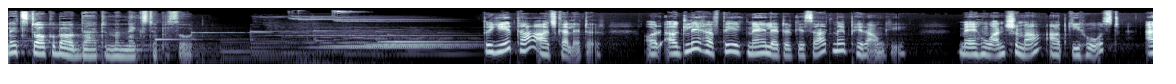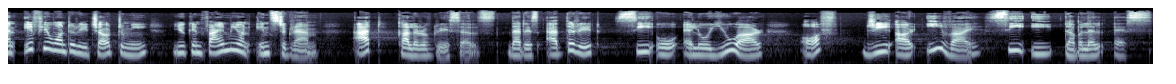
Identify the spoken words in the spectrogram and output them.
let's talk about that in the next episode तो ये था आज का लेटर और अगले हफ़्ते एक नए लेटर के साथ मैं फिर आऊँगी. मैं हूँ अंशुमा, आपकी host and if you want to reach out to me you can find me on Instagram at color of grey cells that is at the rate c o l o u r of g r e y c e l l s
